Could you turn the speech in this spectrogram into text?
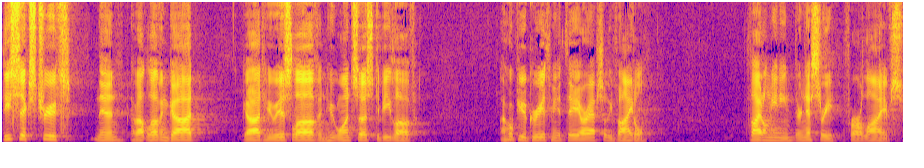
These six truths, then, about loving God, God who is love and who wants us to be love, I hope you agree with me that they are absolutely vital. Vital meaning they're necessary for our lives.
